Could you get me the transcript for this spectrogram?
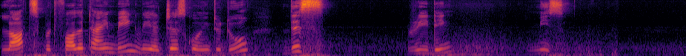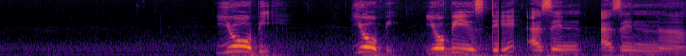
lots, but for the time being we are just going to do this reading mizu. Yobi, yobi, yobi is day as in as in uh,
